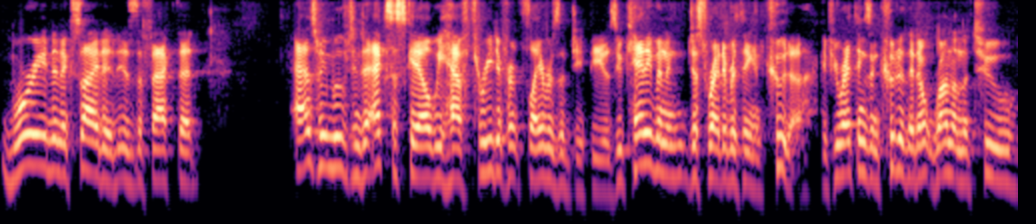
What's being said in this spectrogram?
worried and excited is the fact that as we moved into exascale, we have three different flavors of GPUs. You can't even just write everything in CUDA. If you write things in CUDA, they don't run on the two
